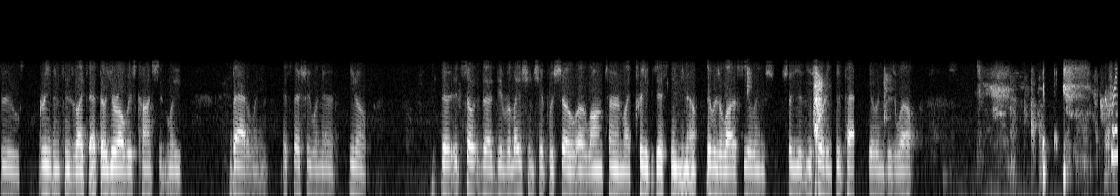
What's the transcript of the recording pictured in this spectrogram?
through grievances like that, though. You're always constantly battling, especially when they're you know there it's so the the relationship was so uh, long term like pre-existing you know there was a lot of feelings so you're you're sorting through past feelings as well? Chris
